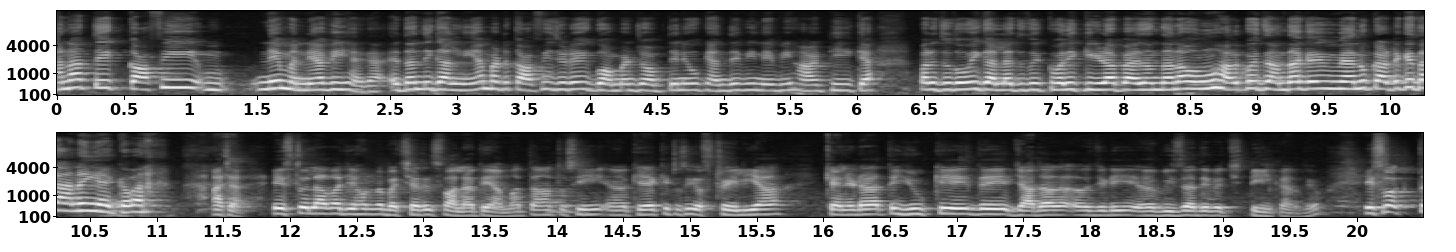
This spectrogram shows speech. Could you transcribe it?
ਹਨਾ? ਤੇ ਕਾਫੀ ਨੇ ਮੰਨਿਆ ਵੀ ਹੈਗਾ। ਇਦਾਂ ਦੀ ਗੱਲ ਨਹੀਂ ਹੈ ਬਟ ਕਾਫੀ ਜਿਹੜੇ ਗਵਰਨਮੈਂਟ ਜੌਬ ਤੇ ਨੇ ਉਹ ਕਹਿੰਦੇ ਵੀ ਨੇ ਵੀ ਹਾਂ ਠੀਕ ਹੈ। ਪਰ ਜਦੋਂ ਉਹੀ ਗੱਲ ਹੈ ਜਦੋਂ ਇੱਕ ਵਾਰੀ ਕੀੜਾ ਪੈ ਜਾਂਦਾ ਨਾ ਉਹਨੂੰ ਹਰ ਕੋਈ ਜਾਂਦਾ ਕਿ ਵੀ ਮੈਂ ਇਹਨੂੰ ਕੱਢ ਕੇ ਤਾਂ ਹੀ ਹੈ ਇੱਕ ਵਾਰ। ਅੱਛਾ ਇਸ ਤੋਂ ਇਲਾਵਾ ਜੇ ਹੁਣ ਮੈਂ ਬੱਚਿਆਂ ਦੇ ਸਵਾਲਾਂ ਤੇ ਆਵਾਂ ਤਾਂ ਤੁਸੀਂ ਕਿਹਾ ਕਿ ਤੁਸੀਂ ਆਸਟ੍ਰੇਲੀਆ ਕੈਨੇਡਾ ਤੇ ਯੂਕੇ ਦੇ ਜ਼ਿਆਦਾ ਜਿਹੜੀ ਵੀਜ਼ਾ ਦੇ ਵਿੱਚ ਡੀਲ ਕਰਦੇ ਹੋ। ਇਸ ਵਕਤ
